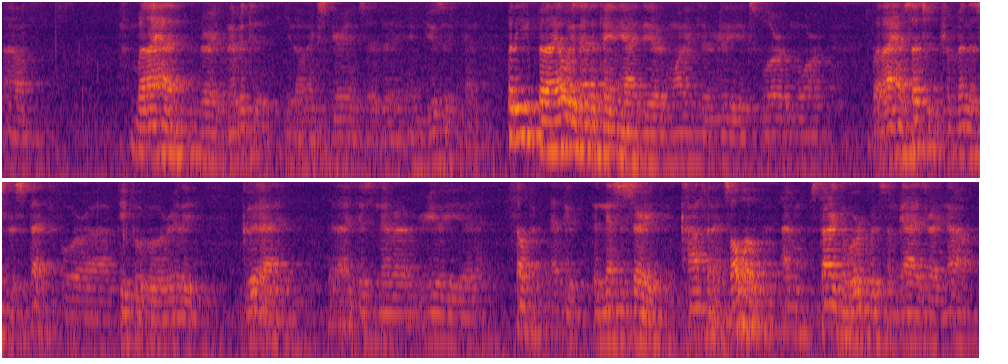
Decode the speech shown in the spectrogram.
Um, but I had a very limited, you know, experience as a, in music, and but he, but I always entertained the idea of wanting to really explore more. But I have such a tremendous respect for uh, people who are really good at it I just never really uh, felt it had the, the necessary confidence. Although I'm starting to work with some guys right now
